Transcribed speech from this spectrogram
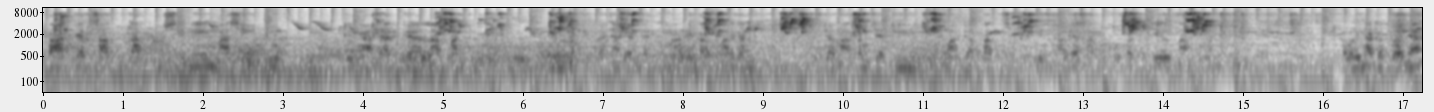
paket satu kardus ini masih hidup dengan harga 80.000 mungkin lebih banyak yang dari kemarin. Kalau kemarin kan sudah matang jadi cuma dapat sedikit alias satu kotak kecil 60.000 kalau ini agak banyak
